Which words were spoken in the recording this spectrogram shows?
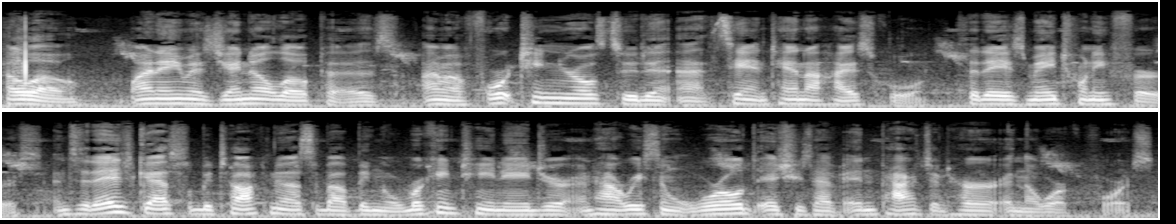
Hello, my name is Daniel Lopez. I'm a 14 year old student at Santana High School. Today is May 21st, and today's guest will be talking to us about being a working teenager and how recent world issues have impacted her in the workforce.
